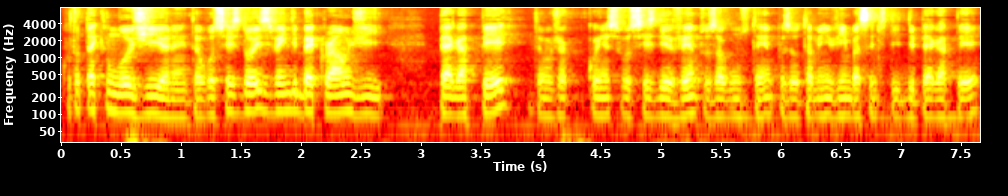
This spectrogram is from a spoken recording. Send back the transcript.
quanto à tecnologia. Né? Então vocês dois vêm de background de PHP, então eu já conheço vocês de eventos há alguns tempos, eu também vim bastante de, de PHP.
